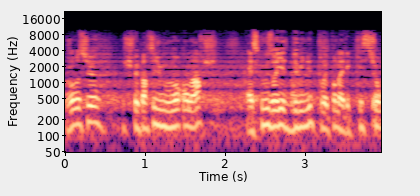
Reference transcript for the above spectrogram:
Bonjour monsieur, je fais partie du mouvement En Marche. Est-ce que vous auriez deux minutes pour répondre à des questions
